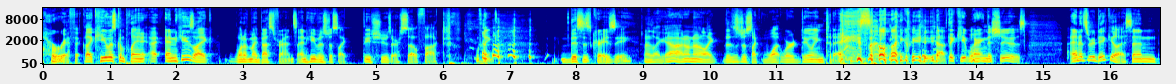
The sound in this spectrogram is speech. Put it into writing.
horrific. Like he was complaining, and he's like one of my best friends, and he was just like, "These shoes are so fucked." like this is crazy. And I was like, yeah, I don't know. Like, this is just like what we're doing today. so, like, we have to keep wearing the shoes. And it's ridiculous. And,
